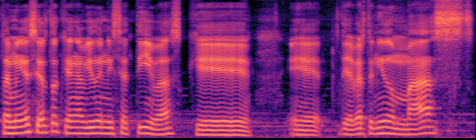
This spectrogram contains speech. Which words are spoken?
también es cierto que han habido iniciativas que eh, de haber tenido más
